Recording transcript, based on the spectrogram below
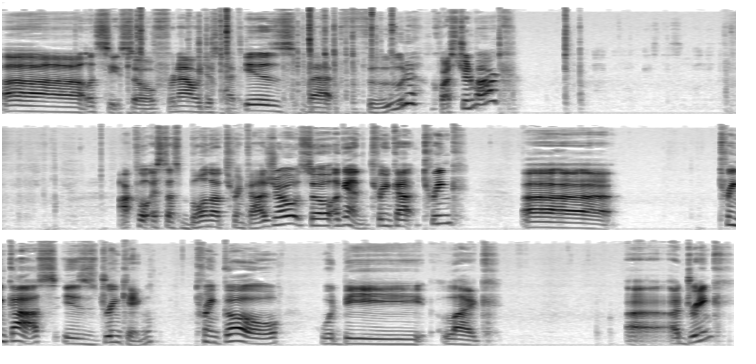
Uh, let's see. So for now, we just type is that food? Question mark. Akvo estas bona trinkaĵo. So again, trinka trink. Uh, trinkas is drinking. Trinko would be like uh, a drink,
